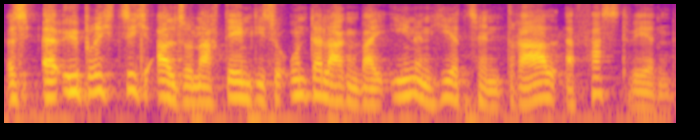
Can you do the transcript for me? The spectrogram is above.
Es erübrigt sich also, nachdem diese Unterlagen bei Ihnen hier zentral erfasst werden,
